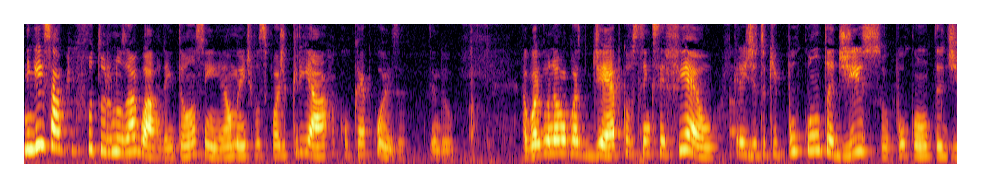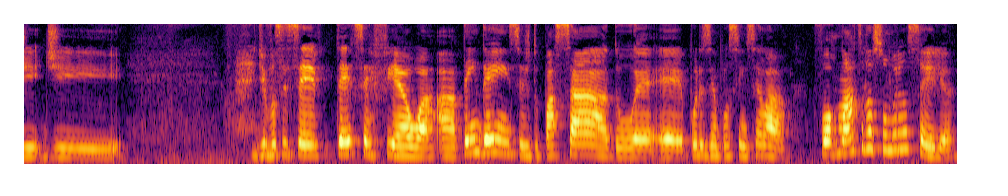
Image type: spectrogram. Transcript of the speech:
ninguém sabe o que o futuro nos aguarda. Então, assim, realmente você pode criar qualquer coisa, entendeu? Agora, quando é uma coisa de época, você tem que ser fiel. Acredito que por conta disso, por conta de, de, de você ser, ter que ser fiel a, a tendências do passado, é, é, por exemplo, assim, sei lá, formato da sobrancelha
